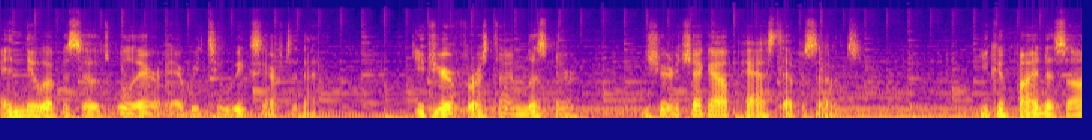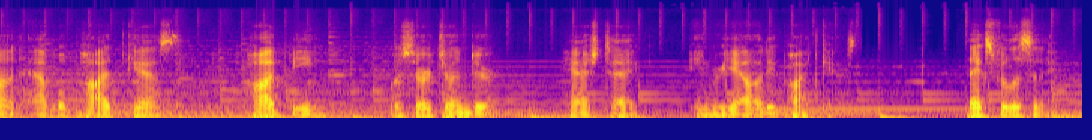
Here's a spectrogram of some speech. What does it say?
and new episodes will air every two weeks after that. If you're a first time listener, be sure to check out past episodes. You can find us on Apple Podcasts, Podbean, or search under hashtag In Reality Podcast. Thanks for listening.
